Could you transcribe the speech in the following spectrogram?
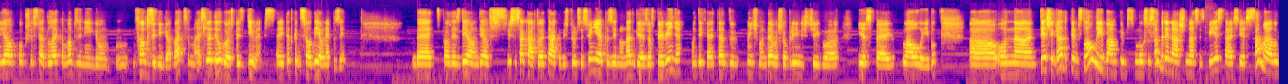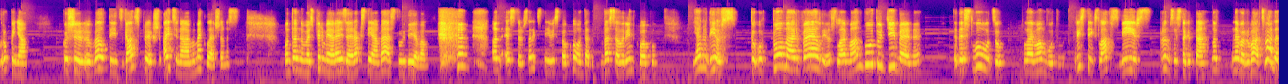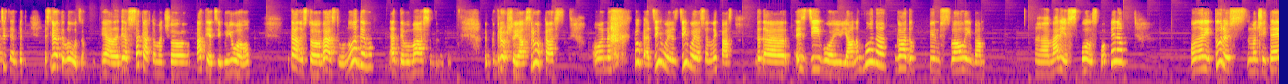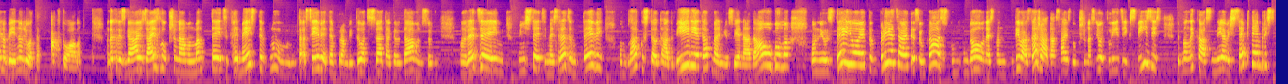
jau kopš es tāda laikam apzinīga un apzinīgā vecumā es ļoti ilgojos pēc ģimenes. Arī tad, kad es vēl Dievu nepazinu. Bet, paldies Dievam, Dievs visu sakārtoja tā, ka vispirms es viņu iepazinu un atgriezos pie viņa, un tikai tad viņš man deva šo brīnišķīgo iespēju, laulību. Uh, un uh, tieši gadu pirms laulībām, pirms mūsu sadarināšanās, es biju iestājusies Samuēla grupiņā, kurš ir veltīts gads priekš aicinājuma meklēšanas. Un tad nu, mēs pirmajā reizē rakstījām vēstuli Dievam. es tur sarakstīju visu kaut ko, un tādu veselu rindkopu. Ja nu Dievs, tu tomēr vēlies, lai man būtu ģimene, tad es lūdzu, lai man būtu kristīgs, labs vīrs. Protams, es tagad tā nu, nevaru vārds vārdā citēt, bet es ļoti lūdzu, jā, lai Dievs sakārto man šo attiecību jomu. Tā nu es to vēstuli nodevu, atdevu māsu drošajās rokās. Un kaut kā dzīvojos, dzīvojos, un likās, tad es dzīvoju Jānaglonā gadu pirms laulībām Marijas skolas kopienā. Un arī tur es, man šī tēma bija nu, ļoti aktuāla. Un tad, kad es gāju uz aizlūgšanām, un man teica, ka mēs te, nu, tā sievietēm, kurām bija dotas svētā gara dāvanas un, un redzējumi, viņas teica, mēs redzam tevi, un blakus tev tādu vīrieti, apmēram jūs vienāda auguma, un jūs dejojat un priecājaties un kāzas, un, un galvenais man divās dažādās aizlūgšanās ļoti līdzīgas vīzijas, bet man likās, un jau ir septembris,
